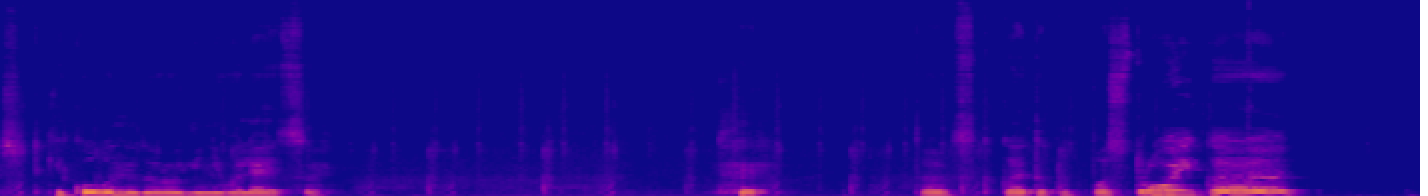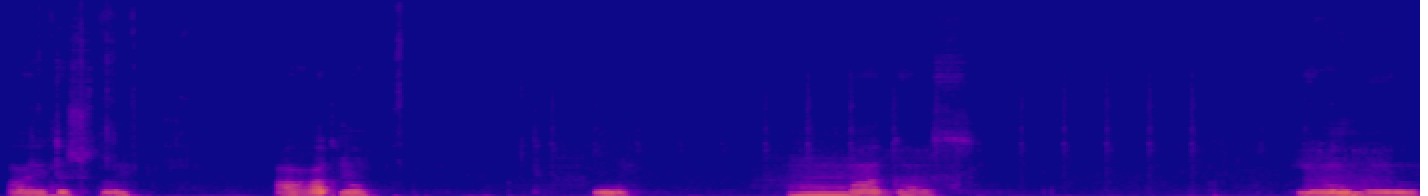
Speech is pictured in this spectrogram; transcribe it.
Все-таки кола на дороге не валяется. Так, какая-то тут постройка. А, это что? А, окно. О, магаз. Ё-моё.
